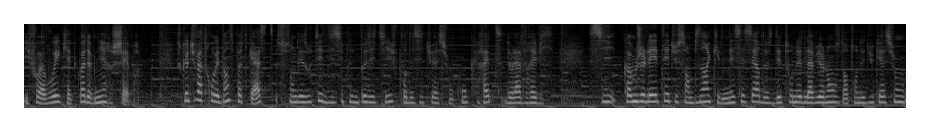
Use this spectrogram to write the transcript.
il faut avouer qu'il y a de quoi devenir chèvre. Ce que tu vas trouver dans ce podcast, ce sont des outils de discipline positive pour des situations concrètes de la vraie vie. Si, comme je l'ai été, tu sens bien qu'il est nécessaire de se détourner de la violence dans ton éducation,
